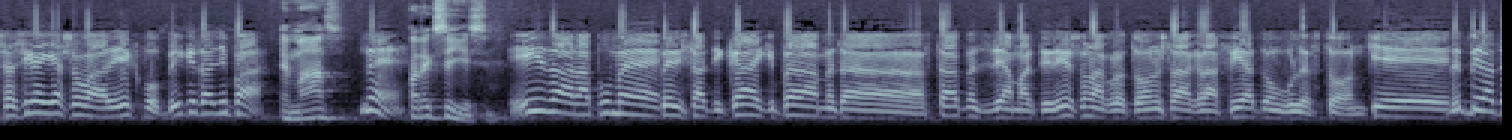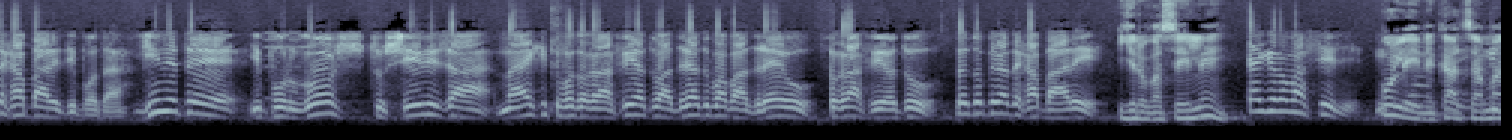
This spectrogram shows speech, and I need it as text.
Σας είχα για σοβαρή εκπομπή και τα λοιπά. Εμάς; Ναι. Παρεξήγηση. Είδα να πούμε περιστατικά εκεί πέρα με τα, αυτά με τις διαμαρτυρίες των αγροτών στα γραφεία των βουλευτών και δεν πήρατε χαμπάρι τίποτα. Γίνεται υπουργός του ΣΥΡΙΖΑ να έχει τη φωτογραφία του Αντρέα του Παπαντρέου στο γραφείο του. Δεν το πήρατε χαμπάρι. Γεροβασίλη. Κάγερο Βασίλη. Πολύ είναι, κάτσε. Άμα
